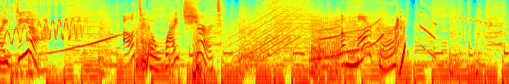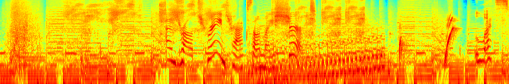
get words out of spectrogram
Idea! I'll take a white shirt, a marker, and draw train tracks on my shirt. Let's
